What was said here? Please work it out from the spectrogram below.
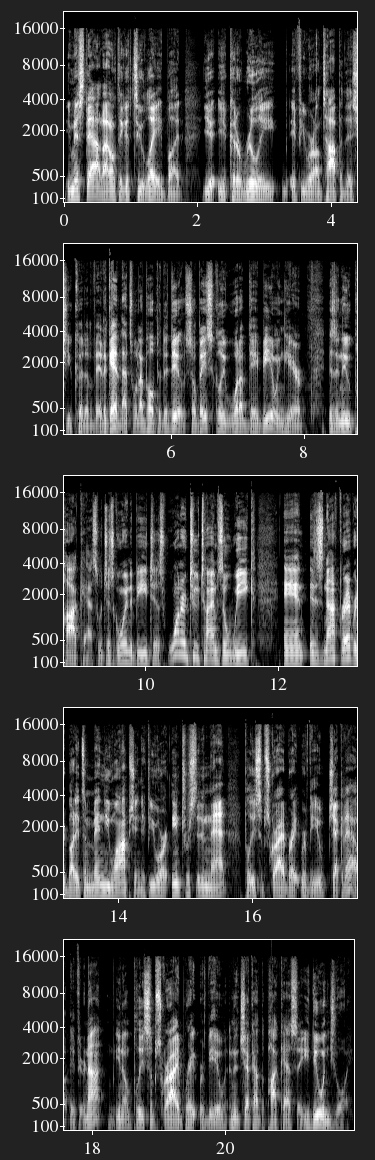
you missed out. I don't think it's too late, but you, you could have really, if you were on top of this, you could have. And again, that's what I'm hoping to do. So basically, what I'm debuting here is a new podcast, which is going to be just one or two times a week. And it's not for everybody. It's a menu option. If you are interested in that, please subscribe, rate, review, check it out. If you're not, you know, please subscribe, rate, review, and then check out the podcasts that you do enjoy.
